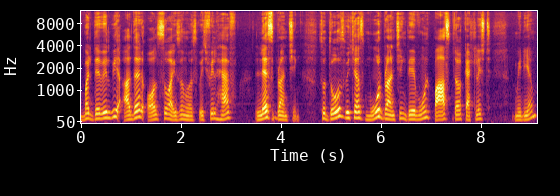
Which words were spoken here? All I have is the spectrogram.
But there will be other also isomers which will have less branching. So, those which has more branching they will not pass the catalyst medium,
